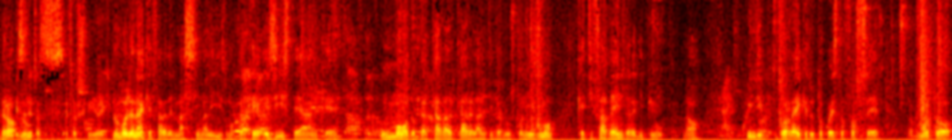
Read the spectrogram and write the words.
Però non, etwas, etwas schwierig. non voglio neanche fare del massimalismo perché esiste anche un modo per cavalcare l'antiberlusconismo che ti fa vendere di più, no? Quindi vorrei che tutto questo fosse molto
